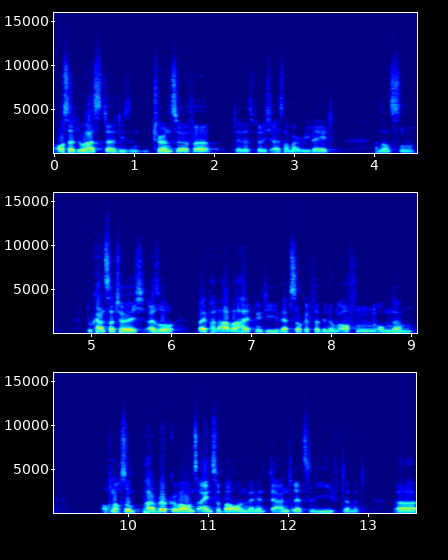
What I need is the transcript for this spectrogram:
Außer du hast äh, diesen Turn-Surfer, der das für dich alles nochmal relayt. Ansonsten, du kannst natürlich, also bei Palava halten wir die WebSocket-Verbindung offen, um dann auch noch so ein paar Workarounds einzubauen, wenn der andere jetzt lief, damit äh,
